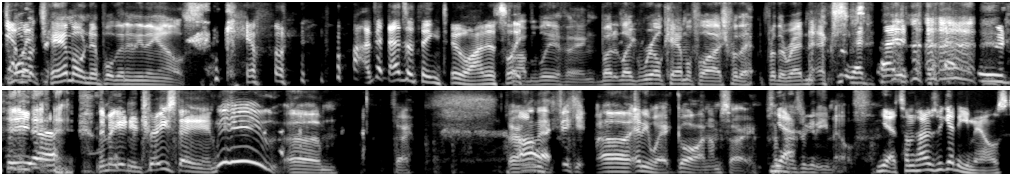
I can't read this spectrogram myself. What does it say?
It's Yeah, more but- of a camo nipple than anything else. Camo- nipple. I bet that's a thing too, honestly. Probably a thing, but like real camouflage for the for the rednecks. That- that is- dude, yeah. Let me get in your tree stand. Woo! Um, sorry. Sorry, I'm All that thicket. Uh, anyway, go on. I'm sorry. Yeah. Sometimes we get emails Yeah, sometimes we get emails,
